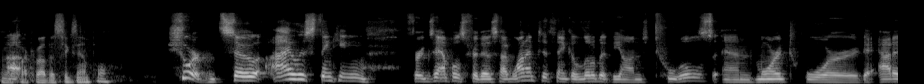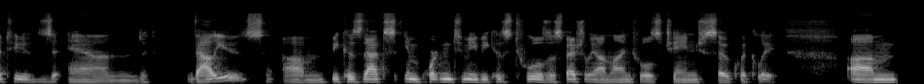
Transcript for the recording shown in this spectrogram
Want to Uh, talk about this example? Sure. So I was thinking for examples for this, I wanted to think a little bit beyond tools and more toward attitudes and values, um, because that's important to me because tools, especially online tools, change so quickly. Um,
